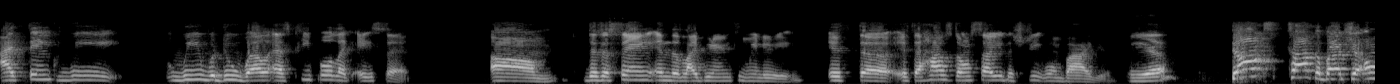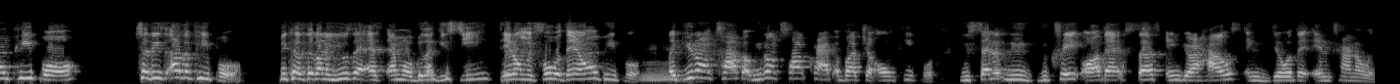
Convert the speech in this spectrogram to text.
I think we we would do well as people, like Ace said. Um, there's a saying in the Liberian community: if the if the house don't sell you, the street won't buy you. Yeah. Don't talk about your own people to these other people because they're gonna use it as ammo. Be like, you see, they don't even fool with their own people. Mhm. Like you don't talk you don't talk crap about your own people. You set it you you create all that stuff in your house and you deal with it internally.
